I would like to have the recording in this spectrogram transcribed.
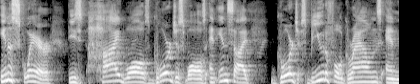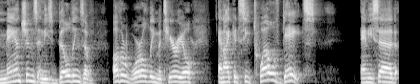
in a square, these high walls, gorgeous walls, and inside gorgeous, beautiful grounds and mansions and these buildings of otherworldly material. And I could see 12 gates. And he said,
